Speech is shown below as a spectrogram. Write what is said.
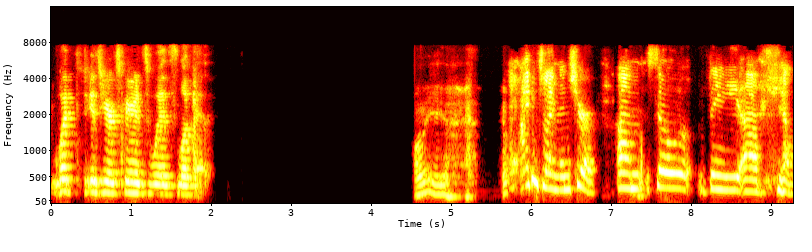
what is your experience with Lookit? Molly, I can chime in, sure. Um, so the uh, yeah,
